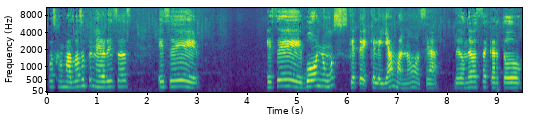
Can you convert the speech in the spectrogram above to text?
pues jamás vas a tener esas, ese, ese bonus que te, que le llaman, ¿no? O sea, ¿de dónde vas a sacar todo,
